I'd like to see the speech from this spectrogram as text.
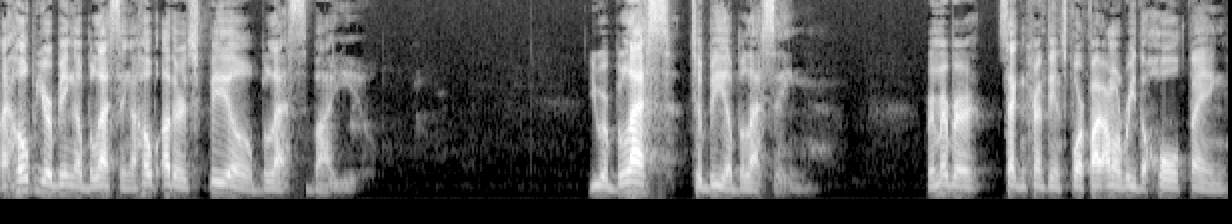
I hope you're being a blessing. I hope others feel blessed by you. You were blessed to be a blessing. Remember 2 Corinthians 4 5. I'm going to read the whole thing.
